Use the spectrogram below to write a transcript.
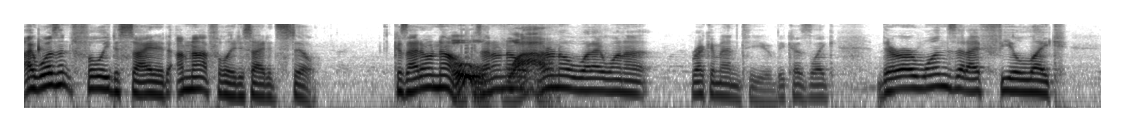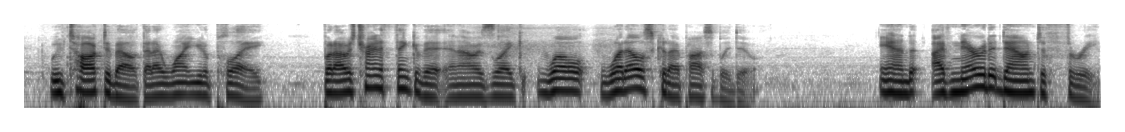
I wasn't fully decided. I'm not fully decided still. Cuz I don't know. Oh, I don't know wow. I don't know what I want to recommend to you because like there are ones that I feel like we've talked about that I want you to play. But I was trying to think of it and I was like, well, what else could I possibly do? And I've narrowed it down to 3.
